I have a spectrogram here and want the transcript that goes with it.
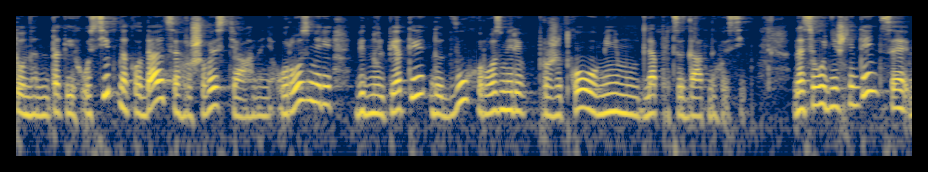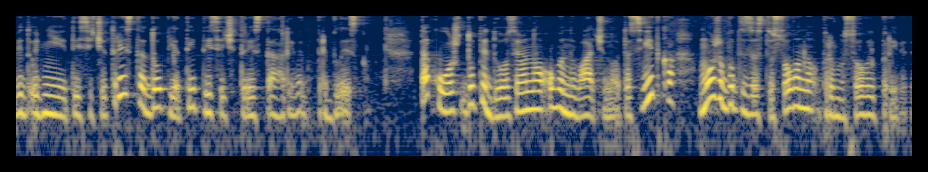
то на таких осіб накладається грошове стягнення у розмірі від 0,5 до 2 розмірів прожиткового мінімуму для працездатних осіб. На сьогоднішній день це від 1300 до 5300 гривень приблизно. Також до підозрюваного, обвинуваченого та свідка може бути застосовано примусовий привід.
